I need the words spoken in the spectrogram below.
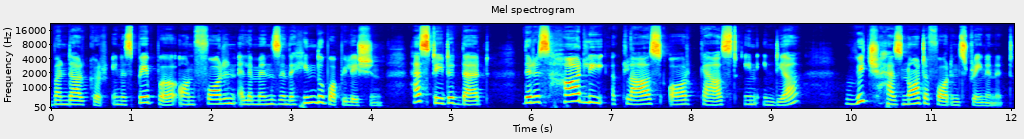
Bhandarkar, in his paper on foreign elements in the Hindu population, has stated that there is hardly a class or caste in India which has not a foreign strain in it.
